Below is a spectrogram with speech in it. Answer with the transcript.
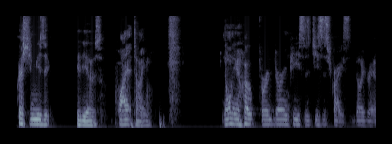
Christian music videos. Quiet time. The only hope for enduring peace is Jesus Christ, Billy Graham.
